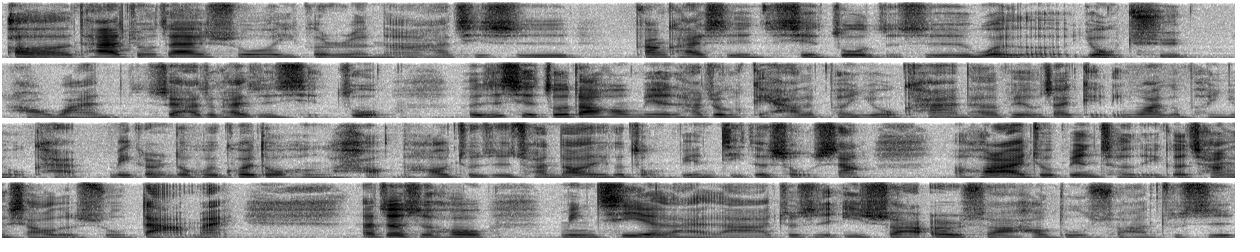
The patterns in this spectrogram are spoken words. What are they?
呃，他就在说一个人啊，他其实刚开始写作只是为了有趣好玩，所以他就开始写作。可是写作到后面，他就给他的朋友看，他的朋友再给另外一个朋友看，每个人都回馈都很好，然后就是传到了一个总编辑的手上，然后后来就变成了一个畅销的书，大卖。那这时候名气也来啦，就是一刷、二刷、好多刷，就是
